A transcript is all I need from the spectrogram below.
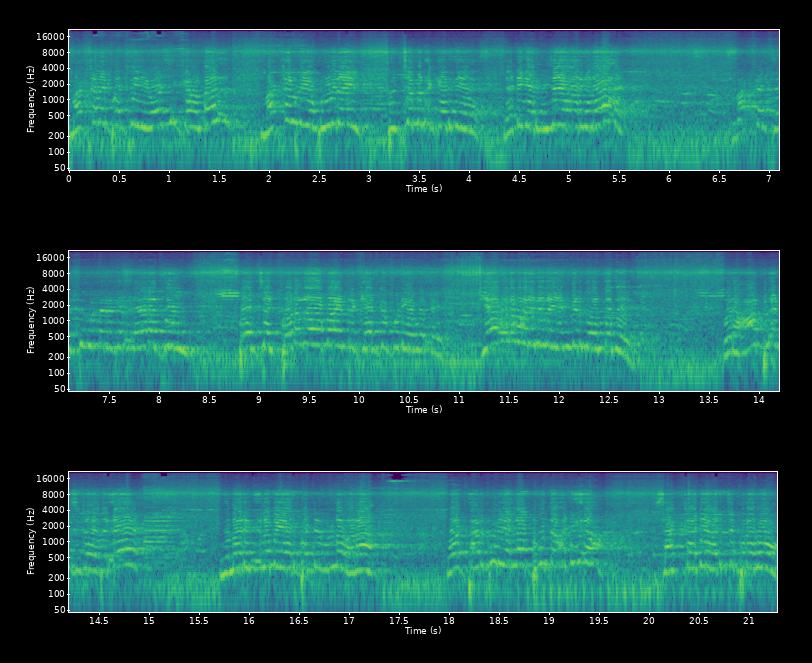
மக்களை பற்றி யோசிக்காமல் மக்களுடைய உயிரை துச்சமென கருதிய நடிகர் விஜய் அவர்களே மக்கள் செத்து கொண்டிருக்கிற நேரத்தில் பேச்சை தொடரலாமா என்று கேட்கக்கூடிய ஒரு கேவலமான நிலை எங்கிருந்து வந்தது? ஒரு ஆம்புலன்ஸ் டிரைவரு இந்த மாதிரி நிலைமை ஏற்பட்டு உள்ள வரா. ஒரு தற்கொலை எல்லாம் பூந்து அடிக்கிறான் சக்கடி அடிச்ச பிறகும்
